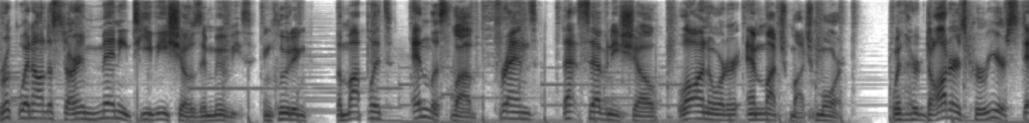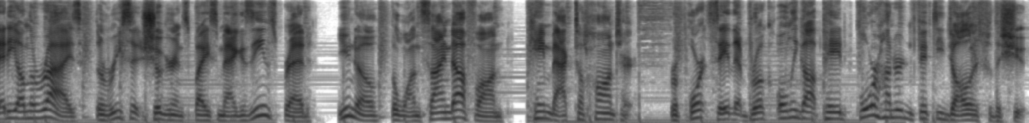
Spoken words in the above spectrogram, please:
Brooke went on to star in many TV shows and movies, including the Muppets, Endless Love, Friends, That 70s Show, Law and Order, and much, much more. With her daughter's career steady on the rise, the recent Sugar and Spice magazine spread, you know, the one signed off on, came back to haunt her. Reports say that Brooke only got paid $450 for the shoot,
